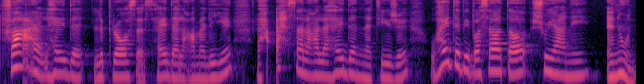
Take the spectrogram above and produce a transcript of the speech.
بفعل هيدا ال process هيدا العملية رح أحصل على هيدا النتيجة وهيدا ببساطة شو يعني قانون.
